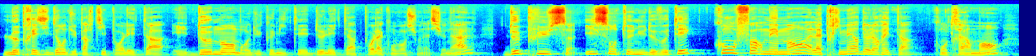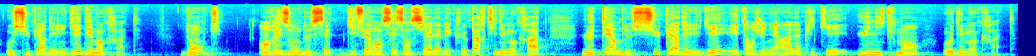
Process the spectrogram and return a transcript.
le président du parti pour l'État et deux membres du comité de l'État pour la Convention nationale. De plus, ils sont tenus de voter conformément à la primaire de leur État, contrairement aux superdélégués démocrates. Donc, en raison de cette différence essentielle avec le Parti démocrate, le terme de superdélégué est en général appliqué uniquement aux démocrates.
